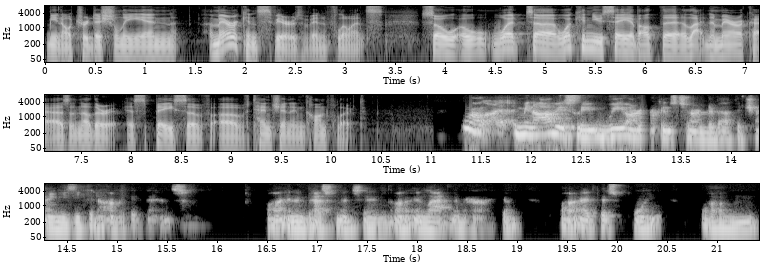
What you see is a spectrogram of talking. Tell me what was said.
you know traditionally in American spheres of influence. So, uh, what uh, what can you say about the Latin America as another uh, space of of tension and conflict? Well, I, I mean, obviously, we are concerned about the Chinese economic advance uh, and investments in uh, in Latin America uh, at this point. Um,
